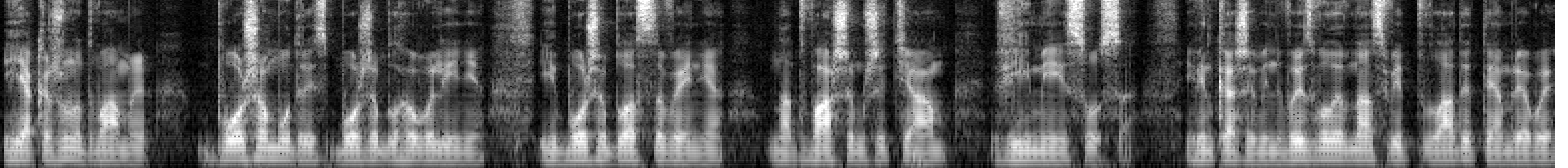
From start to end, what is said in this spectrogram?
І я кажу над вами Божа мудрість, Боже благовоління і Боже благословення над вашим життям в ім'я Ісуса. І Він каже: Він визволив нас від влади темряви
